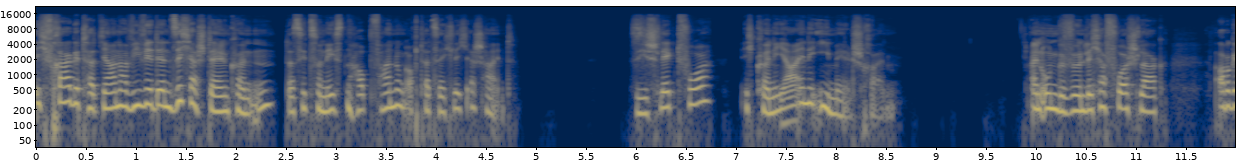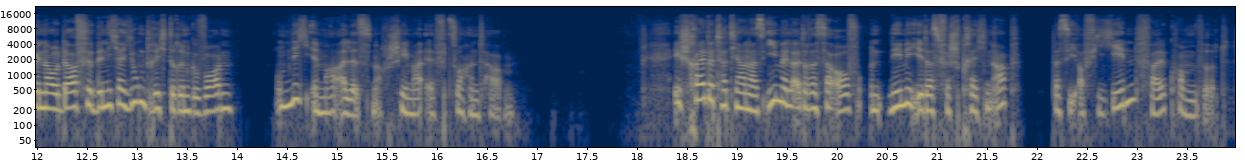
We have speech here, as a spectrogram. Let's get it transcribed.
Ich frage Tatjana, wie wir denn sicherstellen könnten, dass sie zur nächsten Hauptverhandlung auch tatsächlich erscheint. Sie schlägt vor, ich könne ihr eine E-Mail schreiben. Ein ungewöhnlicher Vorschlag, aber genau dafür bin ich ja Jugendrichterin geworden, um nicht immer alles nach Schema F zu handhaben. Ich schreibe Tatjanas E-Mail-Adresse auf und nehme ihr das Versprechen ab, dass sie auf jeden Fall kommen wird.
